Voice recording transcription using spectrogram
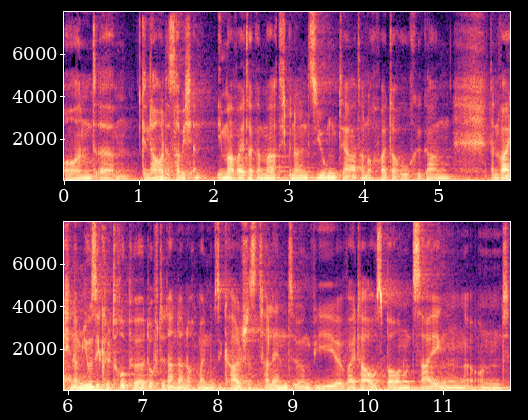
Und ähm, genau, das habe ich immer weiter gemacht. Ich bin dann ins Jugendtheater noch weiter hochgegangen. Dann war ich in einer Musical-Truppe, durfte dann, dann noch mein musikalisches Talent irgendwie weiter ausbauen und zeigen. Und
